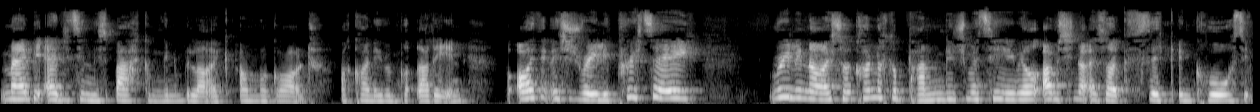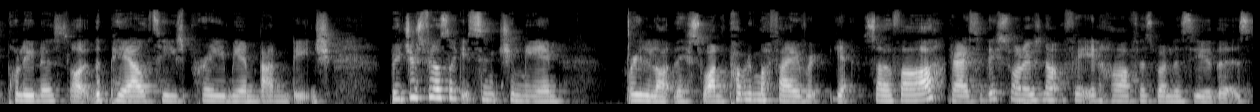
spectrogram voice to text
Maybe editing this back, I'm going to be like, oh my God, I can't even put that in. But I think this is really pretty really nice so kind of like a bandage material. Obviously not as like thick and corset pulling as like the plt's premium bandage but it just feels like it's cinching me in really like this one. Probably my favorite yet so far. Okay so this one is not fitting half as well as the others.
